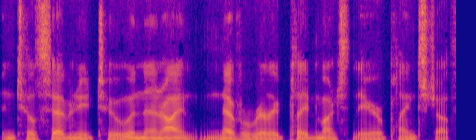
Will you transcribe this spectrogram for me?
until 72, and then I never really played much of the airplane stuff.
